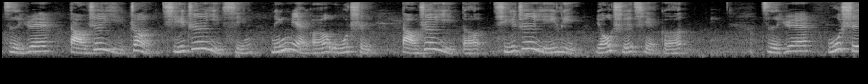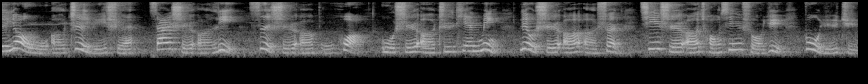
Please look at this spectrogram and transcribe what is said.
子曰：导之以政，齐之以刑，民免而无耻；导之以德，齐之以礼，有耻且格。子曰：吾十有五而志于学，三十而立，四十而不惑，五十而知天命，六十而耳顺，七十而从心所欲，不逾矩。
